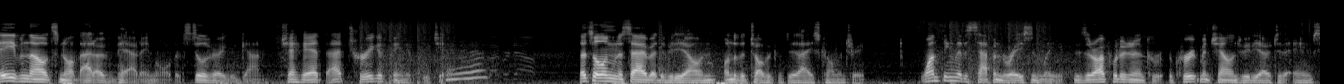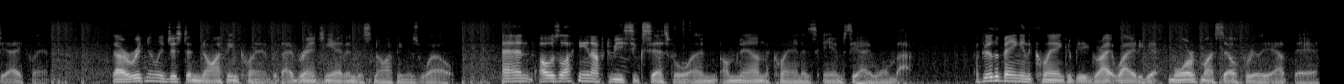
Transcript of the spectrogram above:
Even though it's not that overpowered anymore, but it's still a very good gun. Check out that trigger finger yeah? That's all I'm going to say about the video and onto the topic of today's commentary. One thing that has happened recently is that I put it in a recruitment challenge video to the EMCA clan. They were originally just a knifing clan, but they're branching out into sniping as well. And I was lucky enough to be successful, and I'm now in the clan as EMCA Wombat. I feel that being in a clan could be a great way to get more of myself really out there,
